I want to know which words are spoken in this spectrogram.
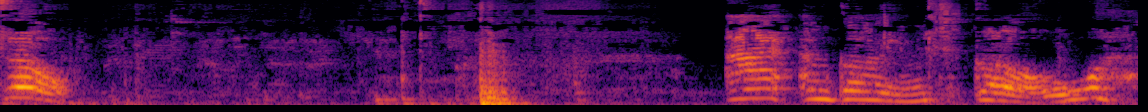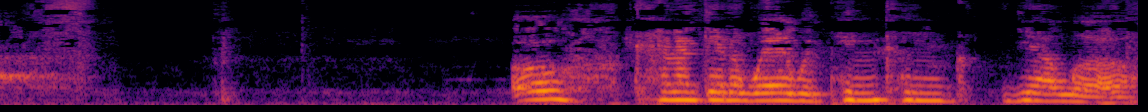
So, I am going to go. Oh, can I get away with pink and yellow?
